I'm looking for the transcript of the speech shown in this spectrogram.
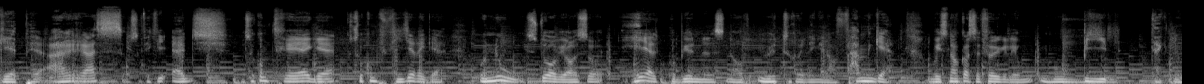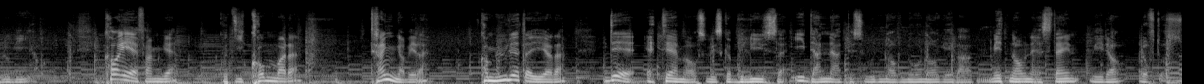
GPRS, og så fikk vi Edge. og Så kom 3G, og så kom 4G. Og nå står vi altså helt på begynnelsen av utrullingen av 5G. Og vi snakker selvfølgelig om mobilteknologier. Hva er 5G? Når kommer det? Trenger vi det? Hva muligheter gir det? Det er temaer som vi skal belyse i denne episoden av Nord-Norge i verden. Mitt navn er Stein Vidar Loftaas.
